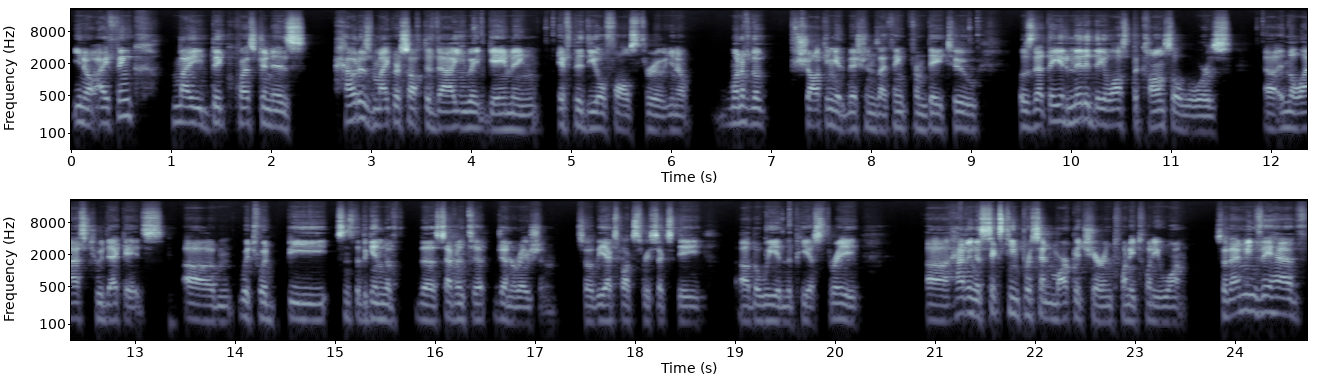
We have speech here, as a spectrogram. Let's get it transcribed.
you know, I think my big question is how does Microsoft evaluate gaming if the deal falls through? You know, one of the shocking admissions, I think, from day two was that they admitted they lost the console wars uh, in the last two decades, um, which would be since the beginning of the seventh generation. So the Xbox 360, uh, the Wii, and the PS3, uh, having a 16% market share in 2021. So that means they have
